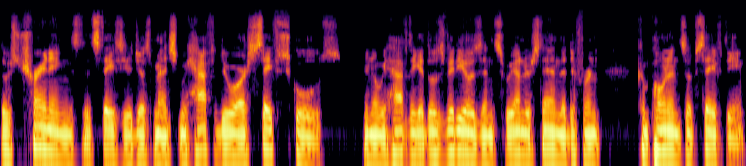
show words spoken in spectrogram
those trainings that Stacy had just mentioned. We have to do our safe schools. You know, we have to get those videos in so we understand the different components of safety.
